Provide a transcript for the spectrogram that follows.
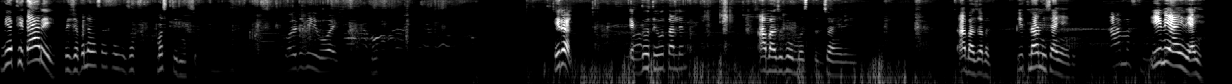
મેથી તારે. ભજીયા બનાવવા સાથે જો મસ્તી નીચે કડવી હોય. હિરલ એક દૂધી ઉતાર લે ને. આ બાજુ બહુ મસ્ત જાય રહી આ બાજુ આ બાજુ. જ નાની છે અહીંયા આવી. એ નહીં આવી રહી અહીં.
